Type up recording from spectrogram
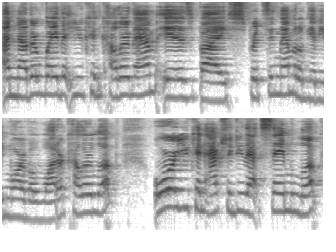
Another way that you can color them is by spritzing them. It'll give you more of a watercolor look. Or you can actually do that same look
